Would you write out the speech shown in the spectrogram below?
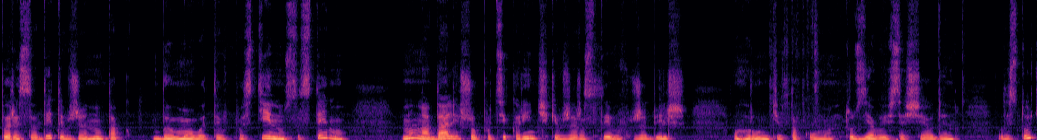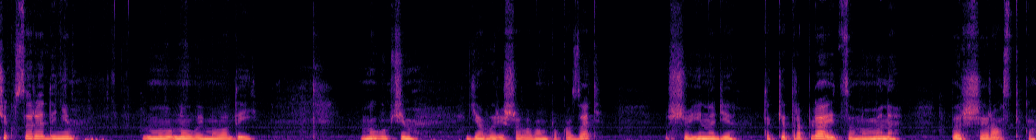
пересадити вже, ну так би мовити, в постійну систему. Ну, надалі, щоб оці корінчики вже росли вже більш ґрунті такому. Тут з'явився ще один листочок всередині новий молодий. Ну, в общем, я вирішила вам показати, що іноді таке трапляється, але в мене перший раз така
